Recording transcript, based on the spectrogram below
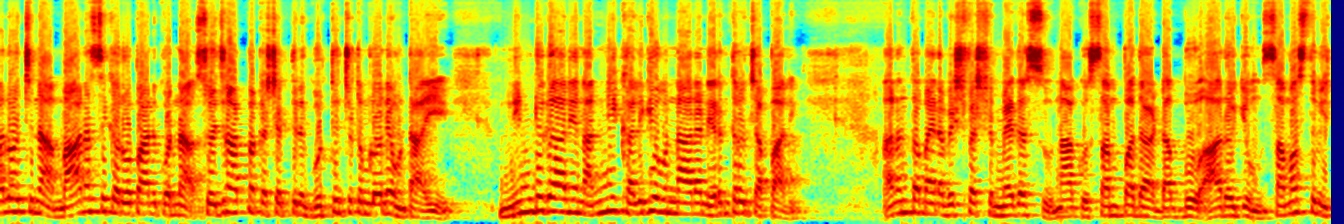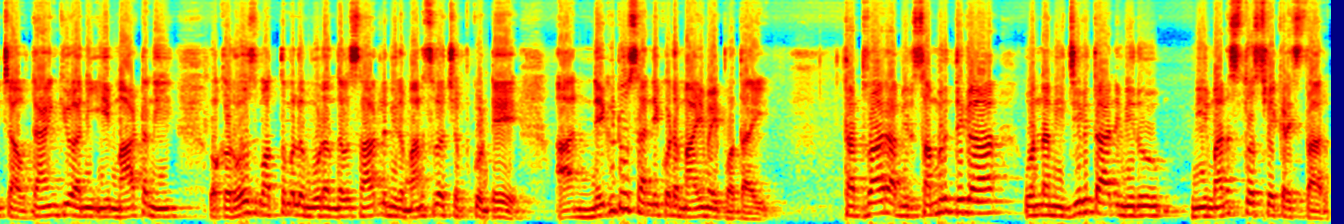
ఆలోచన మానసిక రూపానికి ఉన్న సృజనాత్మక శక్తిని గుర్తించటంలోనే ఉంటాయి. నిండుగా నేను అన్నీ కలిగి ఉన్నానని నిరంతరం చెప్పాలి. అనంతమైన విశ్వశ మేధస్సు నాకు సంపద డబ్బు ఆరోగ్యం సమస్తం ఇచ్చావు. థ్యాంక్ యూ అని ఈ మాటని ఒక రోజు మొత్తంలో మూడు వందల సార్లు మీరు మనసులో చెప్పుకుంటే ఆ నెగిటివ్స్ అన్నీ కూడా మాయమైపోతాయి. తద్వారా మీరు సమృద్ధిగా ఉన్న మీ జీవితాన్ని మీరు మీ మనసుతో స్వీకరిస్తారు.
